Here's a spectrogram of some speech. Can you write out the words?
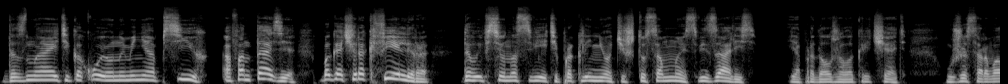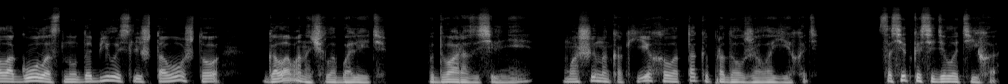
да знаете, какой он у меня псих, а фантазия богаче Рокфеллера. Да вы все на свете проклянете, что со мной связались. Я продолжала кричать, уже сорвала голос, но добилась лишь того, что голова начала болеть в два раза сильнее. Машина как ехала, так и продолжала ехать. Соседка сидела тихо,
